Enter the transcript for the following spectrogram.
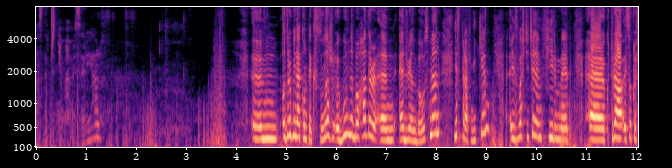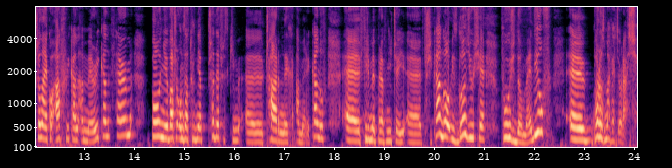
Fantastycznie, mamy serial. Um, odrobina kontekstu. Nasz główny bohater, Adrian Boseman, jest prawnikiem, jest właścicielem firmy, e, która jest określona jako African American Firm, ponieważ on zatrudnia przede wszystkim e, czarnych Amerykanów, e, firmy prawniczej e, w Chicago i zgodził się pójść do mediów, e, porozmawiać o rasie.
